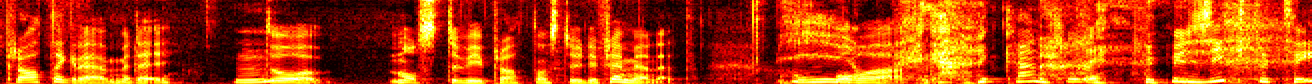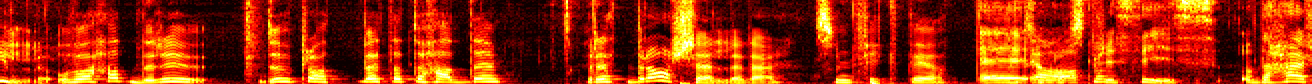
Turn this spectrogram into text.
pratar gräv med dig, mm. då måste vi prata om Studiefrämjandet. Ja, och, kanske det. hur gick det till? Och vad hade du? Du har berättat att du hade rätt bra källor där som fick det att liksom, eh, Ja, lossna. precis. Och det här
